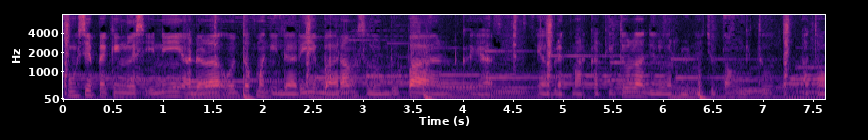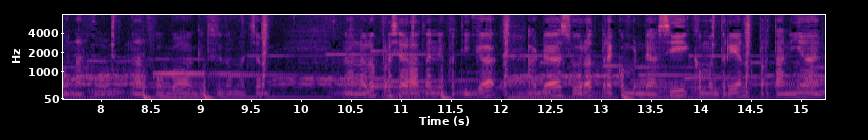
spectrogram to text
fungsi packing list ini adalah untuk menghindari barang selundupan kayak ya black market itulah di luar dunia Jepang gitu atau narko narkoba gitu segala macam. Nah, lalu persyaratan yang ketiga ada surat rekomendasi Kementerian Pertanian.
